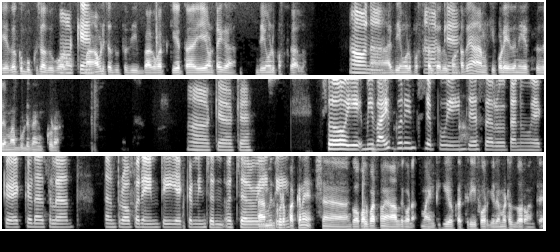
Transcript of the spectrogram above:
ఏదో ఒక బుక్ చదువుకోవడం. మా ఆవిడ చదువుతుంది భగవద్గీత ఏ ఉంటాయిగా దేవుడి పుస్తకాలు. అవునా? ఆ దేవుడి పుస్తకాలు ఓకే. చదువుకుంటది. ఆమెకి కూడా ఏదో నేర్పుతుంది మా బుడ్డిదానికి కూడా. Okay okay. సో ఏ- మీ వైఫ్ గురించి చెప్పు. ఏం చేస్తారు? తను ఎక్కడ ఎక్కడ అసలు? తన ప్రాపర్ ఏంటి? ఎక్కడి నుంచి వచ్చారు? ఆమెది ఏంటి? కూడా పక్కనే ష- గోపాలపట్నం వాళ్ళది కూడా. మా ఇంటికి ఒక త్రీ ఫోర్ కిలోమీటర్స్ దూరం అంతే.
